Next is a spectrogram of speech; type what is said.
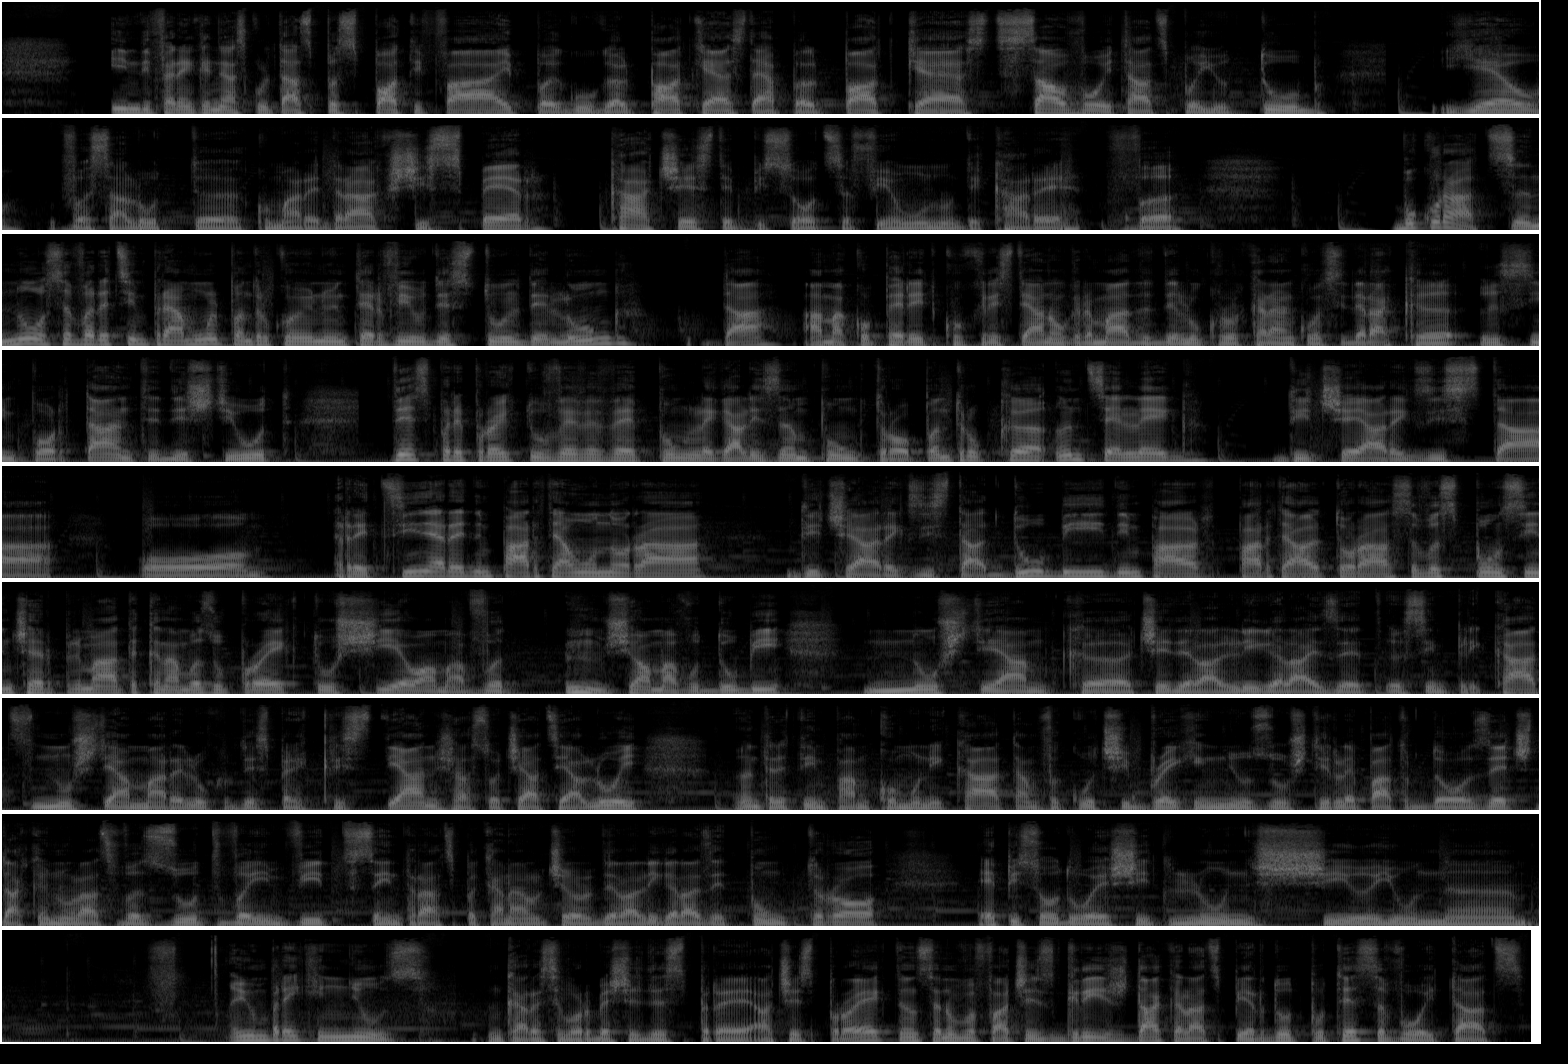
Indiferent că ne ascultați pe Spotify, pe Google Podcast, Apple Podcast sau vă uitați pe YouTube, eu vă salut uh, cu mare drag și sper ca acest episod să fie unul de care vă bucurați. Nu o să vă rețin prea mult pentru că e un interviu destul de lung, da, am acoperit cu Cristian o grămadă de lucruri care am considerat că sunt importante de știut despre proiectul www.legalizăm.ro pentru că înțeleg de ce ar exista o reținere din partea unora, de ce ar exista dubii din par- partea altora. Să vă spun sincer, prima dată când am văzut proiectul și eu am avut și eu am avut dubii, nu știam că cei de la Legalize sunt implicați, nu știam mare lucru despre Cristian și asociația lui, între timp am comunicat, am făcut și breaking news-ul știrile 420, dacă nu l-ați văzut, vă invit să intrați pe canalul celor de la legalize.ro episodul a ieșit luni și e un, uh, e un breaking news în care se vorbește despre acest proiect, însă nu vă faceți griji, dacă l-ați pierdut, puteți să vă uitați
